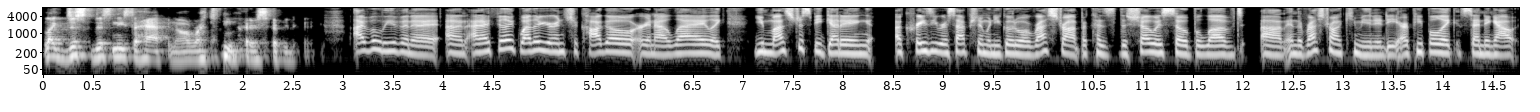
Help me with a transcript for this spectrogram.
like just this needs to happen, I'll write them letters every day. I believe in it. And and I feel like whether you're in Chicago or in LA, like you must just be getting a crazy reception when you go to a restaurant because the show is so beloved um, in the restaurant community. Are people like sending out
